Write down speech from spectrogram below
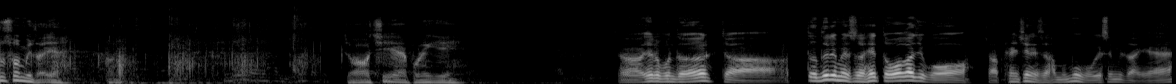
수소입니다. 예. 어. 좋지, 예, 분위기. 자, 여러분들, 자, 떠들으면서 해 떠와가지고, 자, 펜션에서 한번 먹어보겠습니다. 예.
